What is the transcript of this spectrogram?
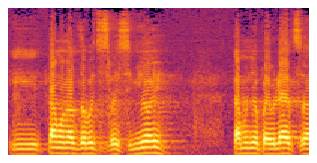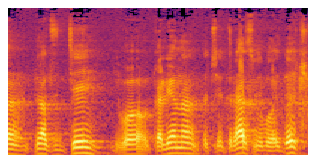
и там он обзаводится своей семьей. Там у него появляется 12 детей, его колено, точнее 13, у него была дочь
